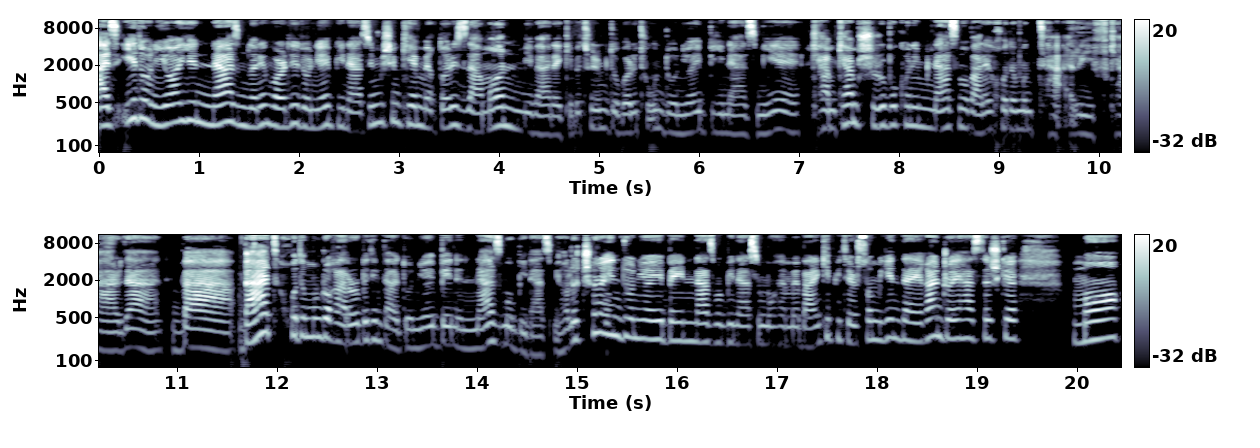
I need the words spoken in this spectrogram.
از یه دنیای نظم داریم وارد دنیای بینظمی میشیم که مقداری زمان می‌بره که بتونیم دوباره تو اون دنیای بینظمیه کم کم شروع بکنیم نظم رو برای خودمون تعریف کردن و بعد خودمون رو قرار بدیم در دنیای بین نظم و بینظمی. حالا چرا این دنیای بین نظم و بینظمی مهمه؟ برای اینکه پیترسون میگه دقیقا جایی هستش که ما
